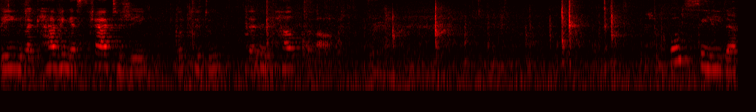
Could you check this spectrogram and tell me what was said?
being like having a strategy what to do that mm. helped a lot. I won't say that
